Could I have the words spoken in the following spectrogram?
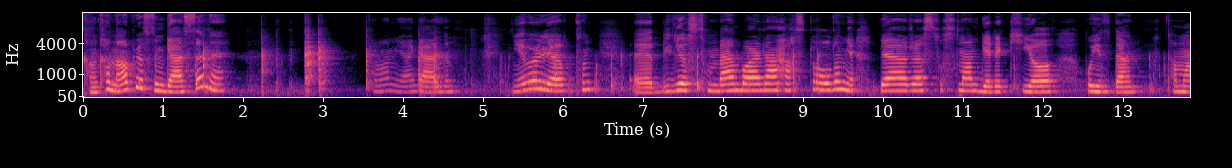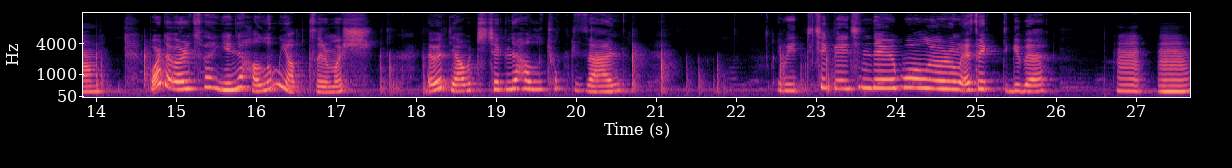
Kanka ne yapıyorsun? Gelsene. Tamam ya geldim. Niye böyle yaptın? Ee, biliyorsun ben bu aralar hasta oldum ya. Bir ara susmam gerekiyor. Bu yüzden. Tamam. Bu arada öğretmen yeni halı mı yaptırmış? Evet ya bu çiçekli halı çok güzel. Evet çiçekler içinde bu oluyorum efekti gibi. Hı hı.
